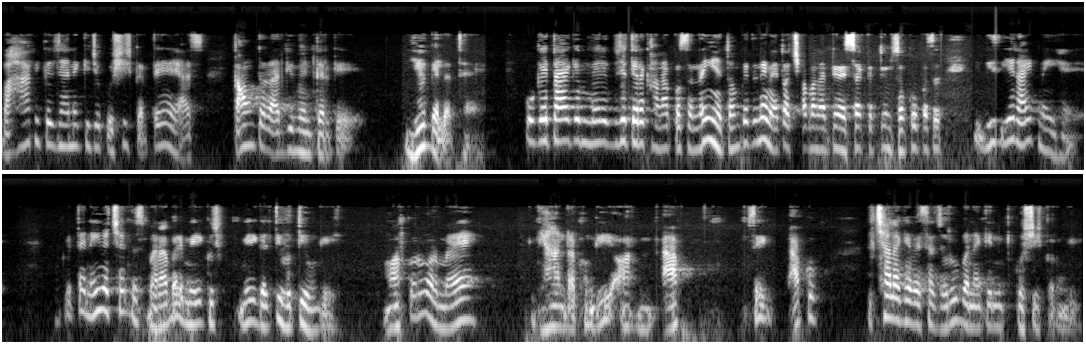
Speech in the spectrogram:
बाहर निकल जाने की जो कोशिश करते हैं काउंटर आर्ग्यूमेंट करके, यह गलत है। वो कहता है कि मेरे, मुझे तेरा खाना पसंद नहीं है तो हम कहते नहीं, मैं तो अच्छा बनाती हूँ, ऐसा करती हूँ, सबको पसंद ये राइट नहीं है। वो कहता है, नहीं अच्छा बस बराबर है, मेरी कुछ, मेरी गलती होती होगी। माफ़ करो और मैं ध्यान रखूँगी और आप से, आपको अच्छा लगे वैसा ज़रूर बना के कोशिश करूँगी।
